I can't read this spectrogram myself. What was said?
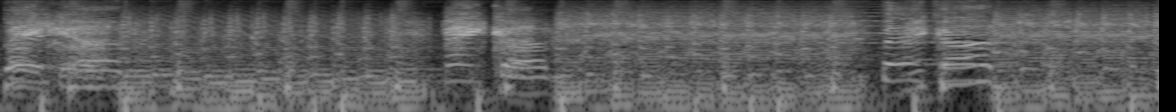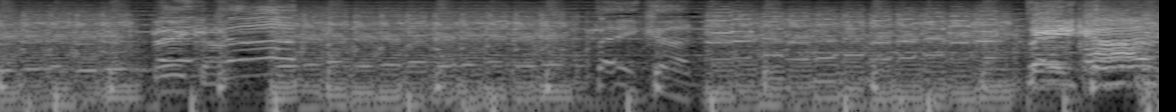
Bacon. Bacon. Bacon. Bacon. Bacon. Bacon.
